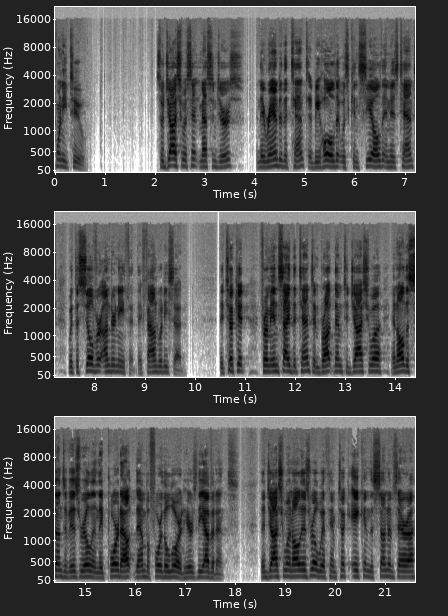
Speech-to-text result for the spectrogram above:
22. So Joshua sent messengers, and they ran to the tent, and behold, it was concealed in his tent with the silver underneath it. They found what he said. They took it from inside the tent and brought them to Joshua and all the sons of Israel, and they poured out them before the Lord. Here's the evidence. Then Joshua and all Israel with him took Achan the son of Zerah,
